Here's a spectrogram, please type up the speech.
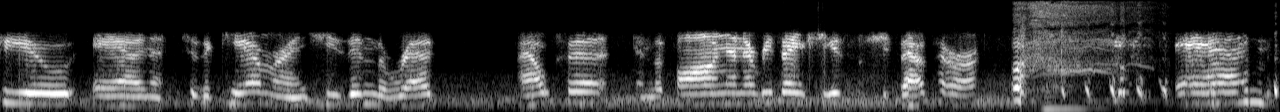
to you and to the camera, and she's in the red outfit and the thong and everything, she's she, that's her. and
